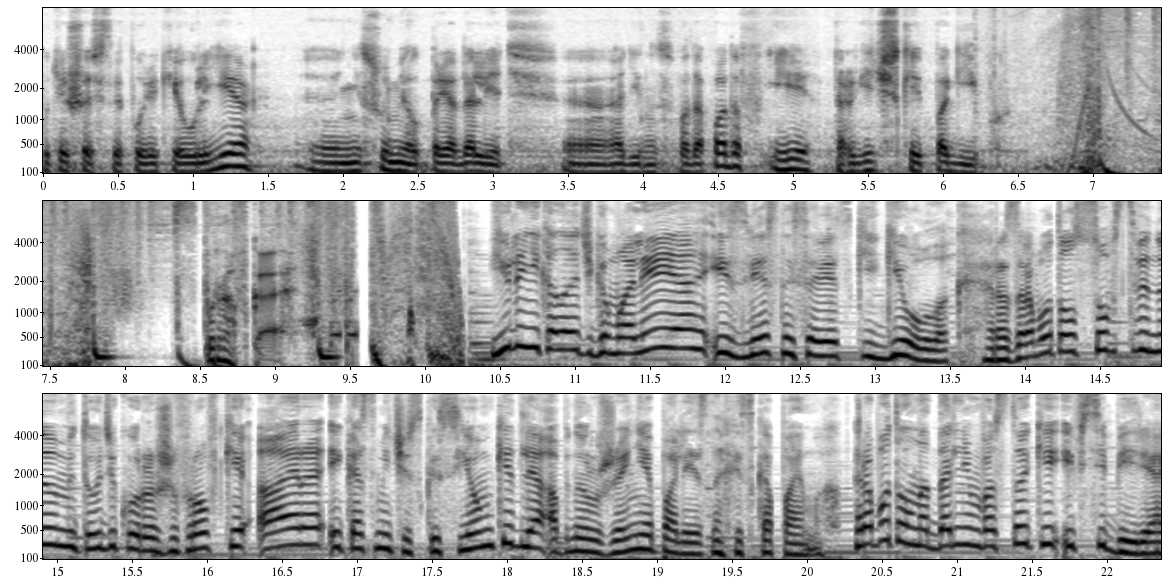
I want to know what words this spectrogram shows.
путешествия по реке Улье э, не сумел преодолеть э, один из водопадов и трагически погиб. Справка. Юлий Николаевич Гамалея, известный советский геолог, разработал собственную методику расшифровки аэро- и космической съемки для обнаружения полезных ископаемых. Работал на Дальнем Востоке и в Сибири,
